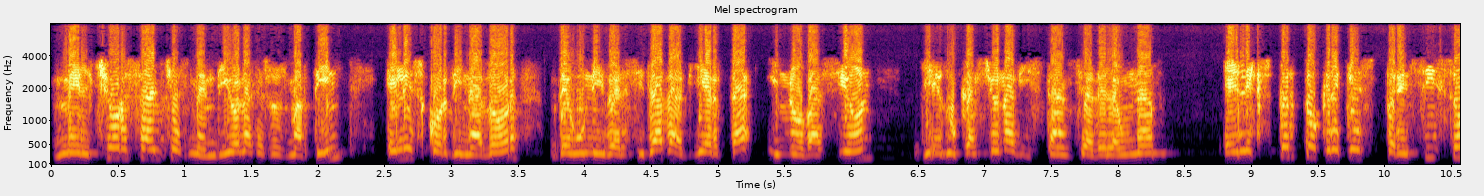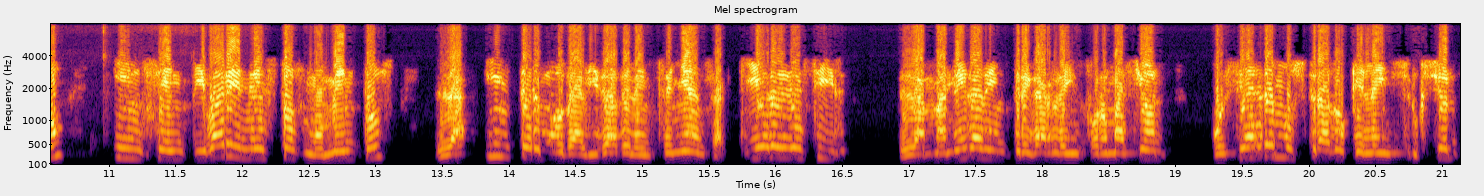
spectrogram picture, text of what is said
Melchor Sánchez Mendiola Jesús Martín, él es coordinador de Universidad Abierta, Innovación y Educación a Distancia de la UNAM. El experto cree que es preciso incentivar en estos momentos la intermodalidad de la enseñanza, quiere decir la manera de entregar la información, pues se ha demostrado que la instrucción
